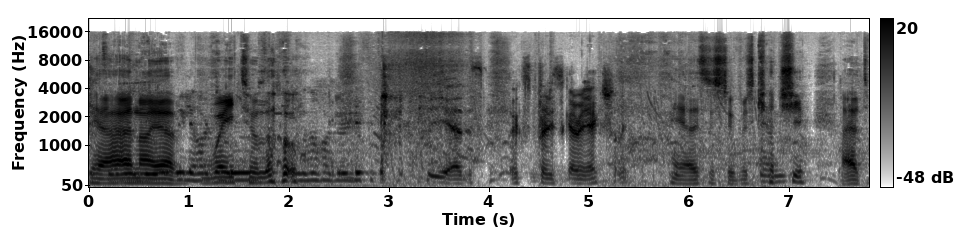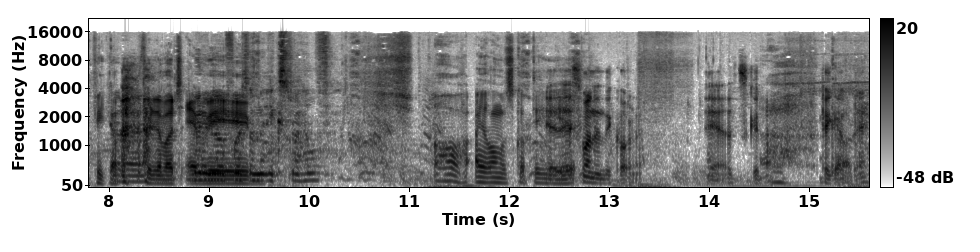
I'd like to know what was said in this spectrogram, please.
Yeah, and I really- have really hard to way too low. on harder difficulty. Yeah, this looks pretty scary actually. Yeah, this is super sketchy. I have to pick up Uh, pretty much better go for every. some extra health. Oh, I almost got the. Yeah, uh, there's one in the corner. Yeah, that's good. Oh, Pick up there.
